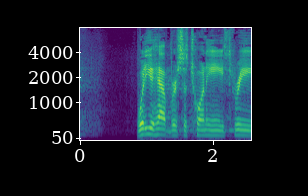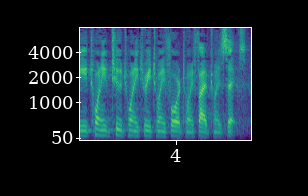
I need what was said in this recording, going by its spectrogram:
What do you have verses 23, 22, 23, 24, 25, 26?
